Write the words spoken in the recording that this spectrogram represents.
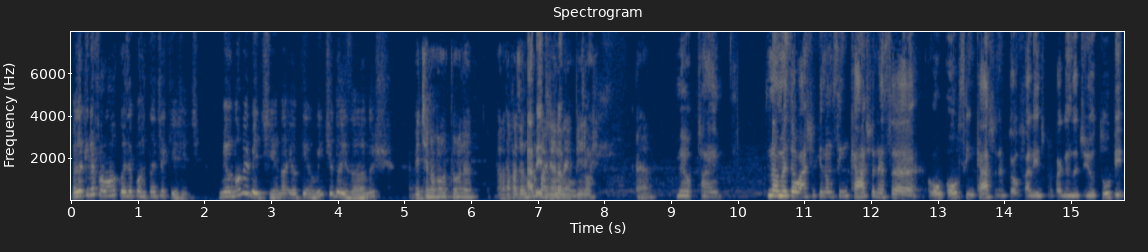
Mas eu queria falar uma coisa importante aqui, gente. Meu nome é Betina, eu tenho 22 anos. A Betina voltou, né? Ela tá fazendo a propaganda na Empíricos. É. Meu pai. Não, mas eu acho que não se encaixa nessa. Ou, ou se encaixa, né? Porque eu falei de propaganda de YouTube,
